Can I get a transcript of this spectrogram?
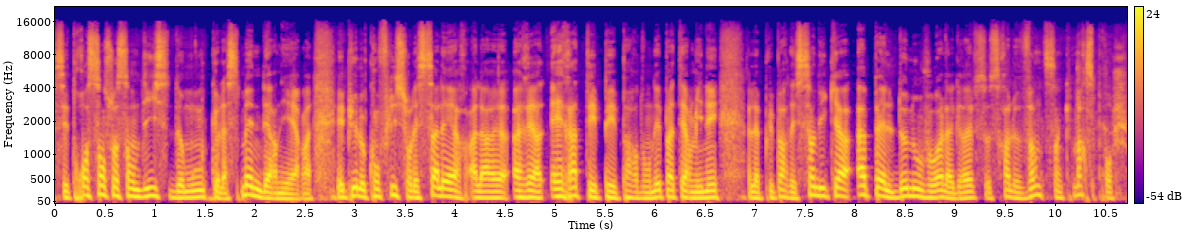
C'est 370 de moins que la semaine dernière. Et puis le conflit sur les salaires à la RATP pardon, n'est pas terminé. La plupart des syndicats appellent de nouveau à la grève. Ce sera le 25 mars prochain.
